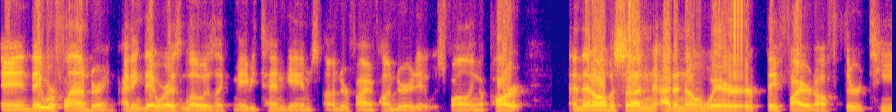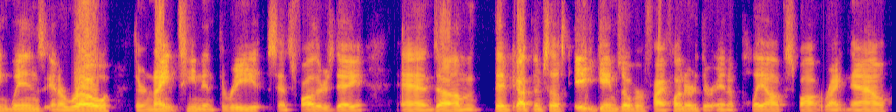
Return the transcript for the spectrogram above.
and they were floundering. I think they were as low as like maybe 10 games under 500. It was falling apart. And then all of a sudden, out of nowhere, they fired off 13 wins in a row. They're 19 and three since Father's Day, and um, they've got themselves eight games over 500. They're in a playoff spot right now.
